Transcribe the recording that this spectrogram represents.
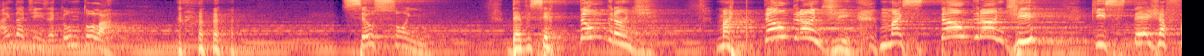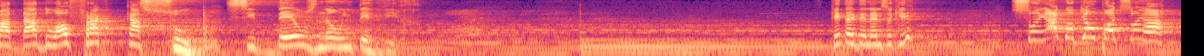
Ainda diz, é que eu não estou lá. Seu sonho deve ser tão grande mas tão grande, mas tão grande, que esteja fadado ao fracasso, se Deus não intervir. Quem está entendendo isso aqui? Sonhar qualquer um pode sonhar.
